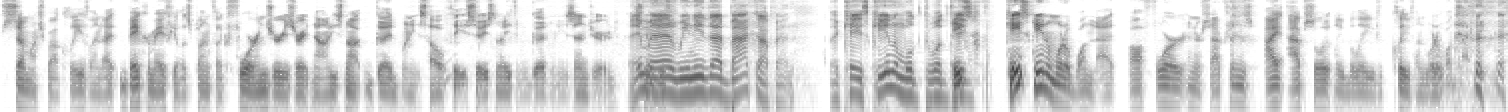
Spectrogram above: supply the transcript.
so much about Cleveland. I, Baker Mayfield is playing with like four injuries right now, and he's not good when he's healthy, so he's not even good when he's injured. Hey So man, we need that backup in. That Case Keenum will will take. Case, Case Keenum would have won that off four interceptions. I absolutely believe Cleveland would have won that.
